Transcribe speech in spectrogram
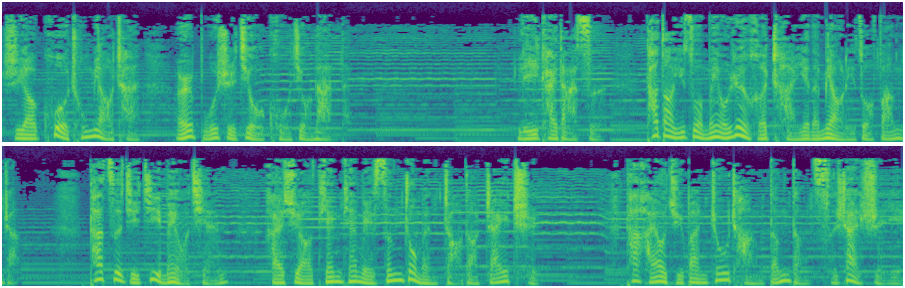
是要扩充庙产，而不是救苦救难的。离开大寺，他到一座没有任何产业的庙里做方丈，他自己既没有钱，还需要天天为僧众们找到斋吃。他还要举办粥厂等等慈善事业。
